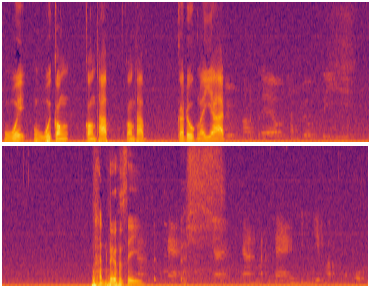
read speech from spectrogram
โอ้ยโอ้ยกองกองทัพกองทัพกระดูกไร้ญาติวิวอัพแล้วท่านเวลสี่ทันเวลสี่แค่งานงานมันแค่ยิบยิบครับของผมแ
